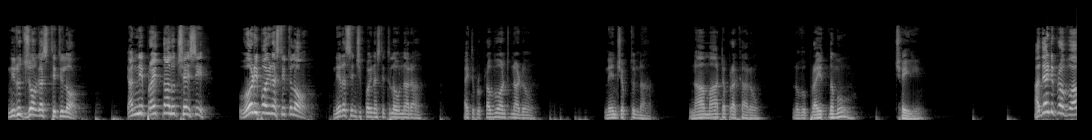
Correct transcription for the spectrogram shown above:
నిరుద్యోగ స్థితిలో. అన్ని ప్రయత్నాలు చేసి ఓడిపోయిన స్థితిలో. నిరసించిపోయిన స్థితిలో ఉన్నారా? అయితే ఇప్పుడు ప్రభు అంటున్నాడు నేను చెప్తున్నా నా మాట ప్రకారం నువ్వు ప్రయత్నము చెయ్యి అదేంటి ప్రభు?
